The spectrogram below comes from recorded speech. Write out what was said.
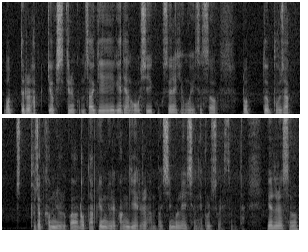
노트를 합격시키는 검사 계획에 대한 OC 곡선의 경우에 있어서 노트 부적 부적합률과 로트 합격률의 관계를 한번 시뮬레이션 해볼 수가 있습니다. 예를 들어서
